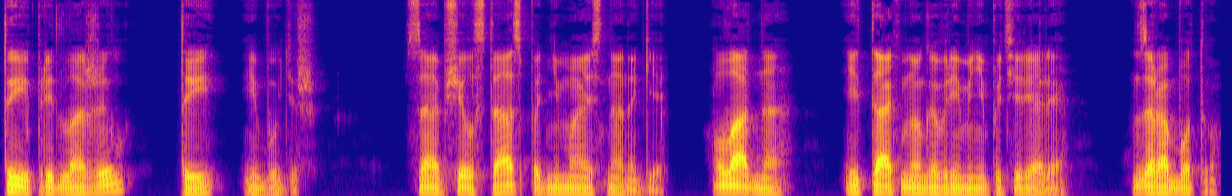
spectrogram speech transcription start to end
«Ты предложил, ты и будешь», — сообщил Стас, поднимаясь на ноги. «Ладно, и так много времени потеряли. За работу».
